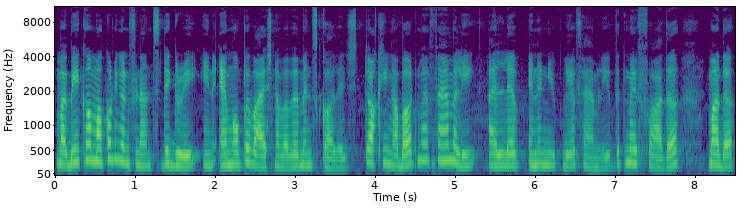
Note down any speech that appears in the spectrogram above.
my BCom Accounting and Finance degree in MOP Vaishnava Women's College. Talking about my family, I live in a nuclear family with my father, mother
